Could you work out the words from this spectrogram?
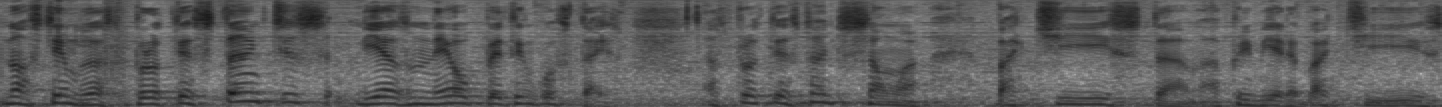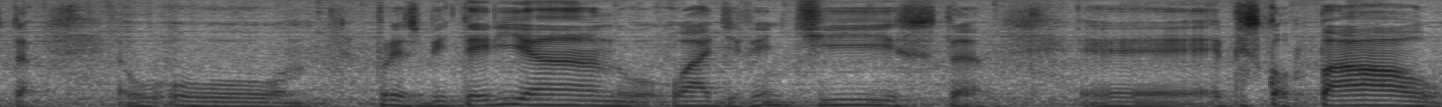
nós temos as protestantes e as neopentecostais. As protestantes são a batista, a primeira batista, o, o presbiteriano, o adventista, é, episcopal,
